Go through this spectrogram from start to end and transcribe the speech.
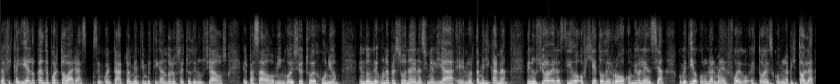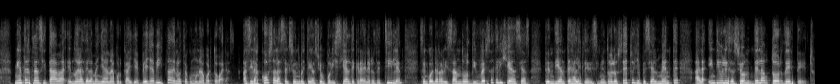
La Fiscalía Local de Puerto Varas se encuentra actualmente investigando los hechos denunciados el pasado domingo 18 de junio, en donde una persona de nacionalidad eh, norteamericana denunció haber sido objeto de robo con violencia cometido con un arma de fuego, esto es, con una pistola, mientras transitaba en horas de la mañana por calle Bella Vista de nuestra comuna de Puerto Varas. Así las cosas, la sección de investigación policial de Carabineros de Chile se encuentra realizando diversas diligencias tendientes al esclarecimiento de los hechos y especialmente a la individualización del autor de este hecho.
